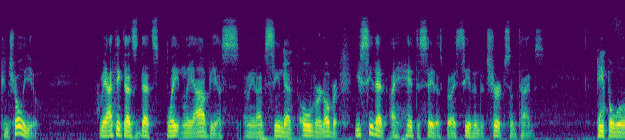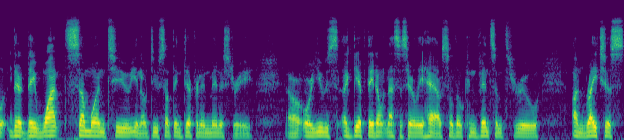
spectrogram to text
control you. I mean, I think that's that's blatantly obvious. I mean, I've seen that over and over. You see that. I hate to say this, but I see it in the church sometimes. People Yes. will they they want someone to you know do something different in ministry, or, or use a gift they don't necessarily have, so they'll convince them through unrighteous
